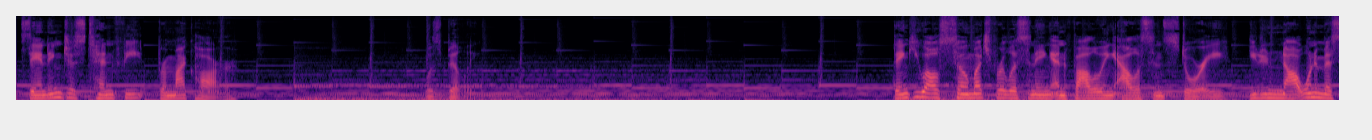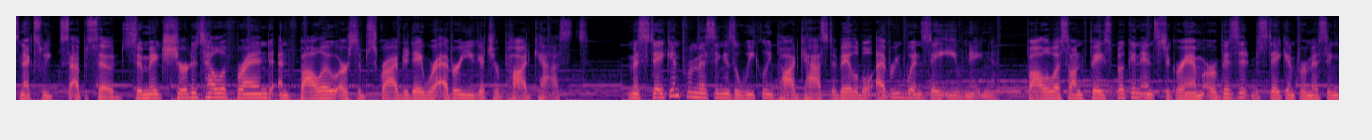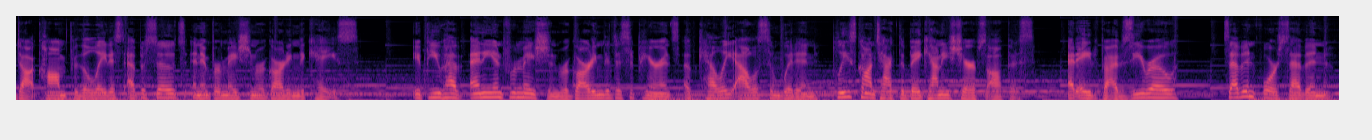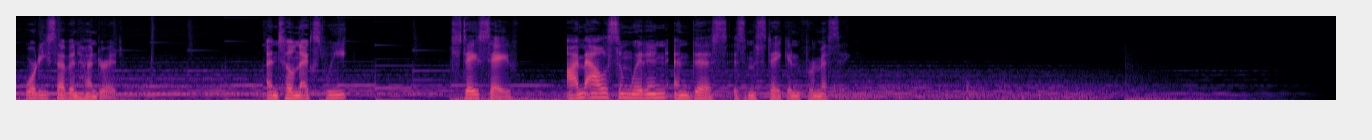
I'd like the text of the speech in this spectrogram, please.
standing just 10 feet from my car, was Billy. Thank you all so much for listening and following Allison's story. You do not want to miss next week's episode, so make sure to tell a friend and follow or subscribe today wherever you get your podcasts. Mistaken for Missing is a weekly podcast available every Wednesday evening. Follow us on Facebook and Instagram or visit mistakenformissing.com for the latest episodes and information regarding the case. If you have any information regarding the disappearance of Kelly Allison Whitten, please contact the Bay County Sheriff's Office at 850 747 4700. Until next week, stay safe. I'm Allison Whitten, and this is Mistaken for Missing.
